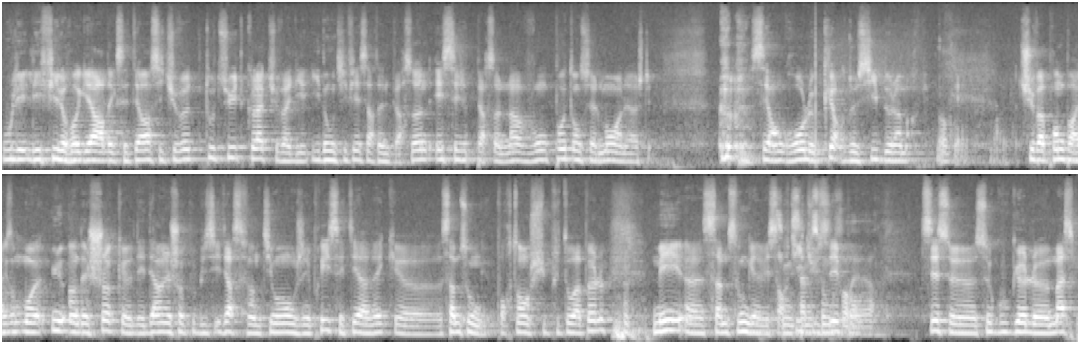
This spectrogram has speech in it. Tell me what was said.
où les, fils regardent, etc. Si tu veux, tout de suite, clac, tu vas identifier certaines personnes et ces personnes-là vont potentiellement aller acheter. C'est en gros le cœur de cible de la marque. Tu vas prendre par exemple, moi, un des chocs, des derniers chocs publicitaires, ça fait un petit moment que j'ai pris, c'était avec Samsung. Pourtant, je suis plutôt Apple, mais Samsung avait sorti, tu sais, c'est ce, Google masque,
